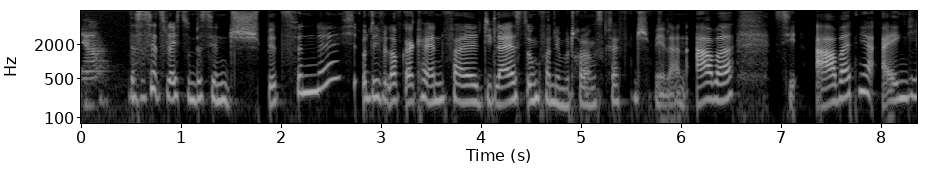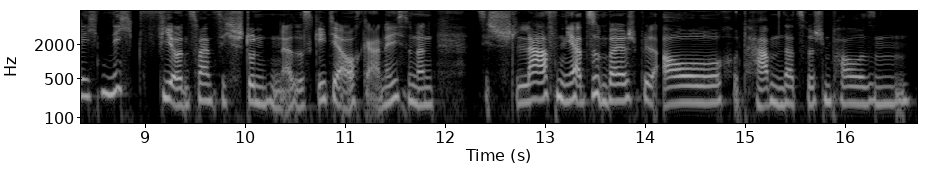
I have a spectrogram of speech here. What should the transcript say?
Ja. Das ist jetzt vielleicht so ein bisschen spitz, finde ich. Und ich will auf gar keinen Fall die Leistung von den Betreuungskräften schmälern. Aber sie arbeiten ja eigentlich nicht 24 Stunden. Also es geht ja auch gar nicht, sondern sie schlafen ja zum Beispiel auch und haben dazwischen Pausen.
